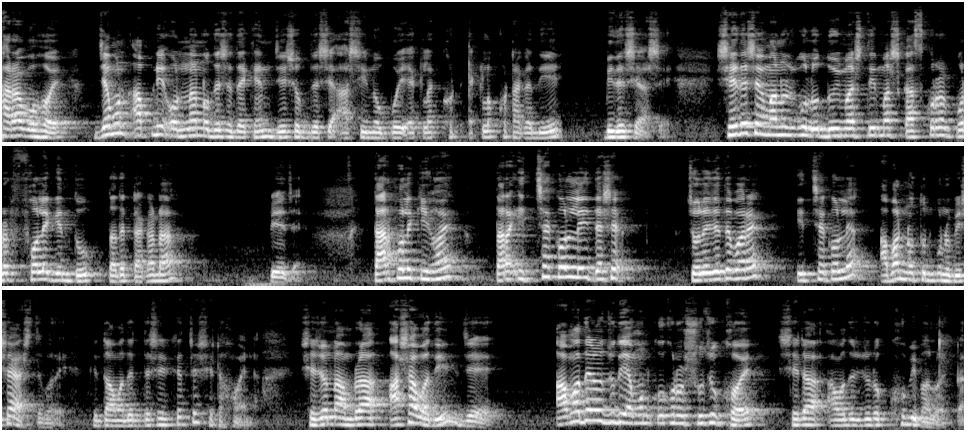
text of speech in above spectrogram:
খারাপও হয়, যেমন আপনি অন্যান্য দেশে দেখেন, যেসব দেশে আশি, নব্বই, এক লক্ষ এক লক্ষ টাকা দিয়ে বিদেশে আসে, সে দেশের মানুষগুলো দুই মাস, তিন মাস কাজ করার পরে ফলে কিন্তু তাদের টাকাটা পেয়ে যায়। তার ফলে কি হয়? তারা ইচ্ছা করলেই দেশে চলে যেতে পারে, ইচ্ছা করলে আবার নতুন কোনো বিষয় আসতে পারে। কিন্তু আমাদের দেশের ক্ষেত্রে সেটা হয় না। সেজন্য আমরা আশাবাদী যে আমাদেরও যদি এমন কখনো সুযোগ হয়, সেটা আমাদের জন্য খুবই ভালো একটা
